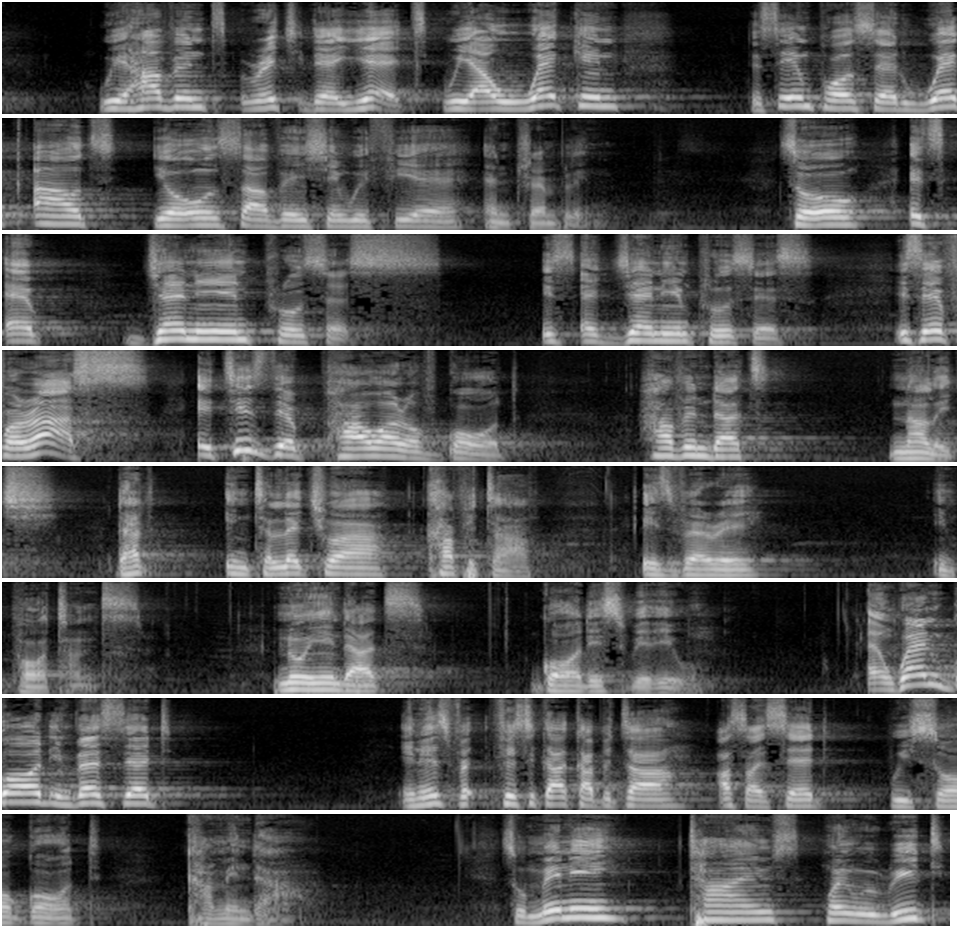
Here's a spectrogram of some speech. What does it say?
We haven't reached there yet. We are working. The same Paul said, work out your own salvation with fear and trembling. So it's a genuine process. It's a genuine process. He said, for us, it is the power of God having that knowledge, that intellectual capital is very important. Knowing that God is with you. And when God invested in his physical capital, as I said, we saw God coming down. So many times when we read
